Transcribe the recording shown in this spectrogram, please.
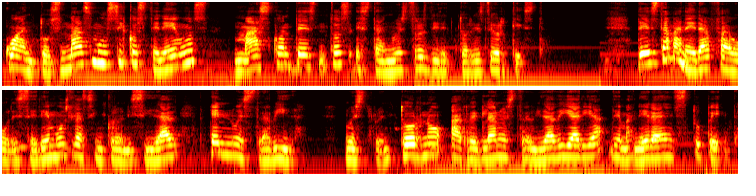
Cuantos más músicos tenemos, más contentos están nuestros directores de orquesta. De esta manera favoreceremos la sincronicidad en nuestra vida nuestro entorno arregla nuestra vida diaria de manera estupenda.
